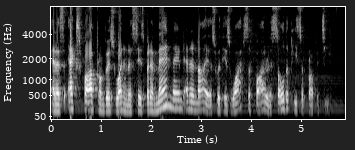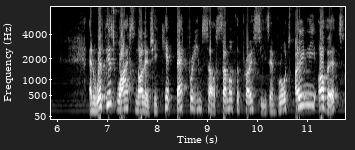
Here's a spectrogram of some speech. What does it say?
And it's Acts 5 from verse 1, and it says, But a man named Ananias with his wife Sapphira sold a piece of property. And with his wife's knowledge, he kept back for himself some of the proceeds and brought only of it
